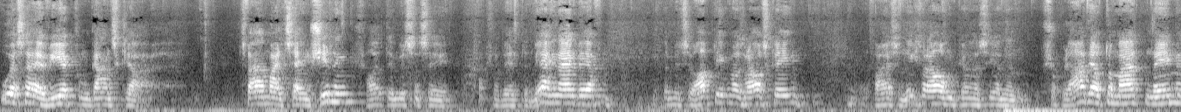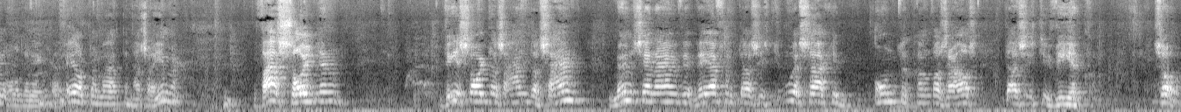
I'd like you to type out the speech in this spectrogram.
Ursache Wirkung ganz klar zweimal 10 Schilling. Heute müssen Sie schon ein mehr hineinwerfen, damit Sie überhaupt irgendwas rauskriegen. Falls Sie nicht rauchen, können Sie einen Schokoladeautomaten nehmen oder einen Kaffeeautomaten, was auch immer. Was soll denn, wie soll das anders sein? Münze hineinwerfen, das ist die Ursache, unten kommt was raus, das ist die Wirkung. So,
